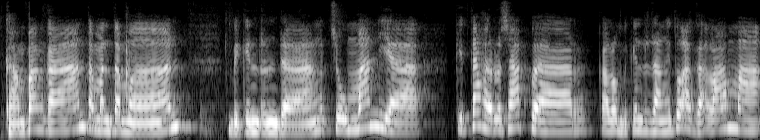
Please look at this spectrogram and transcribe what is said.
Gampang kan teman-teman bikin rendang cuman ya kita harus sabar. Kalau bikin rendang itu agak lama.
